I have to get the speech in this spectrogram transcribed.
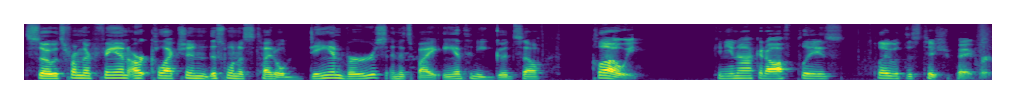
so it's from their fan art collection. This one is titled Danvers, and it's by Anthony Goodsell. Chloe, can you knock it off, please? Play with this tissue paper.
